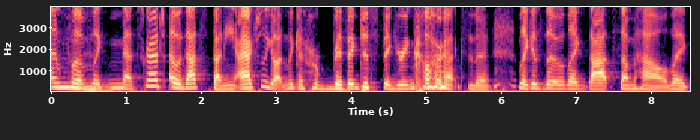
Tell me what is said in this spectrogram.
I love like meth scratch. Oh, that's funny. I actually got in like a horrific disfiguring car accident. Like as though like that's somehow like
